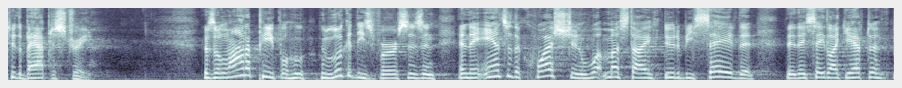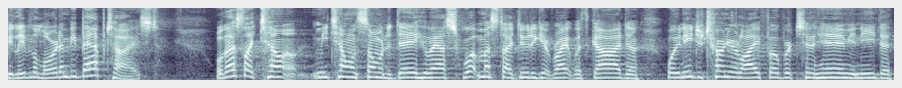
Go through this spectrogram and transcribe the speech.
to the baptistry. There's a lot of people who, who look at these verses and, and they answer the question, What must I do to be saved? That, they say, like, you have to believe in the Lord and be baptized. Well, that's like tell, me telling someone today who asks, What must I do to get right with God? Uh, well, you need to turn your life over to Him. You need to,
